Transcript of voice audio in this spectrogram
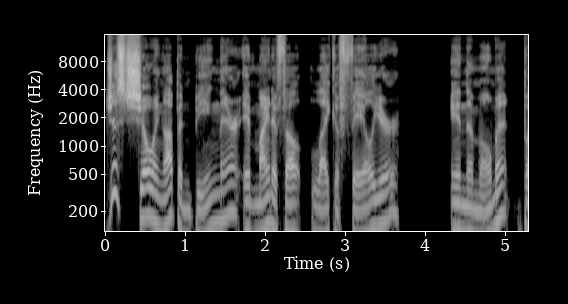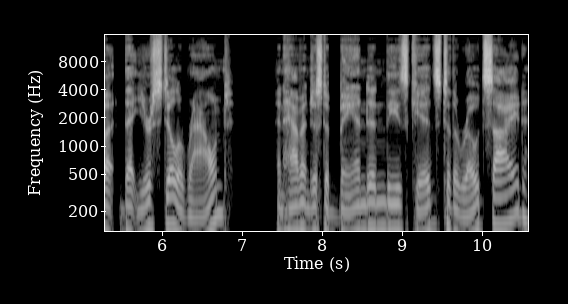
just showing up and being there. It might have felt like a failure in the moment, but that you're still around and haven't just abandoned these kids to the roadside.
